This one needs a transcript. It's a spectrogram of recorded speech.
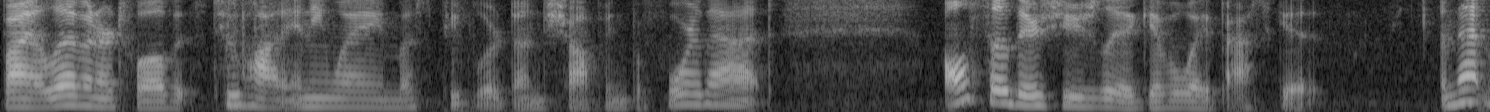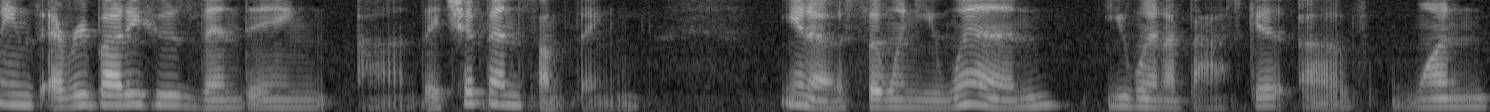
By 11 or 12, it's too hot anyway. Most people are done shopping before that. Also, there's usually a giveaway basket. And that means everybody who's vending, uh, they chip in something. You know, so when you win, you win a basket of one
